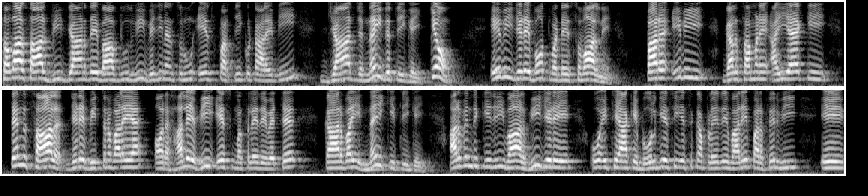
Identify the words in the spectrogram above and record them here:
ਸਵਾ ਸਾਲ ਬੀਤ ਜਾਣ ਦੇ ਬਾਵਜੂਦ ਵੀ ਵਿਜੀਲੈਂਸ ਨੂੰ ਇਸ ਭਰਤੀ ਘੁਟਾਲੇ ਦੀ ਜਾਂਚ ਨਹੀਂ ਦਿੱਤੀ ਗਈ। ਕਿਉਂ? ਇਹ ਵੀ ਜਿਹੜੇ ਬਹੁਤ ਵੱਡੇ ਸਵਾਲ ਨੇ। ਪਰ ਇਹ ਵੀ ਗੱਲ ਸਾਹਮਣੇ ਆਈ ਹੈ ਕਿ 3 ਸਾਲ ਜਿਹੜੇ ਬੀਤਣ ਵਾਲੇ ਆ ਔਰ ਹਾਲੇ ਵੀ ਇਸ ਮਸਲੇ ਦੇ ਵਿੱਚ ਕਾਰਵਾਈ ਨਹੀਂ ਕੀਤੀ ਗਈ। ਅਰਵਿੰਦ ਕੇਜਰੀਵਾਲ ਵੀ ਜਿਹੜੇ ਉਹ ਇੱਥੇ ਆ ਕੇ ਬੋਲ ਗਏ ਸੀ ਇਸ ਘਪਲੇ ਦੇ ਬਾਰੇ, ਪਰ ਫਿਰ ਵੀ ਇਹ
